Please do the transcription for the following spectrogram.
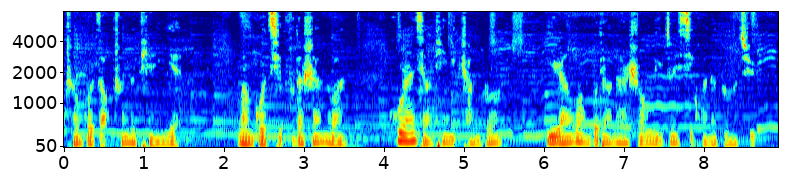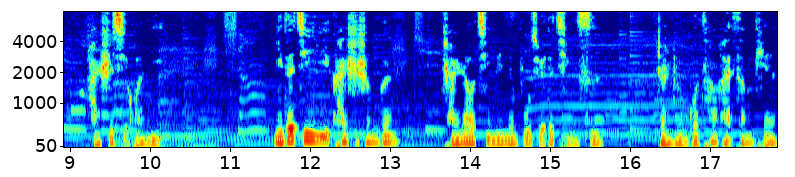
穿过早春的田野。漫过起伏的山峦，忽然想听你唱歌，依然忘不掉那首你最喜欢的歌曲，还是喜欢你。你的记忆开始生根，缠绕起绵绵不绝的情思，辗转过沧海桑田。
